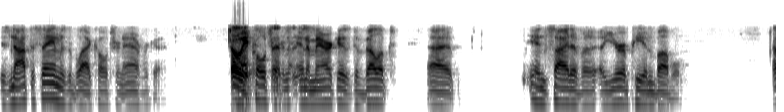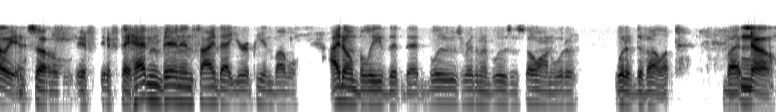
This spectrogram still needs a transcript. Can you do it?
is not the same as the black culture in Africa. oh black yeah, culture in, in America is developed uh, inside of a, a European bubble. Oh yeah. And so if if they hadn't been inside that European bubble, I don't believe that that blues, rhythm and blues, and so on would have would have developed. But no.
